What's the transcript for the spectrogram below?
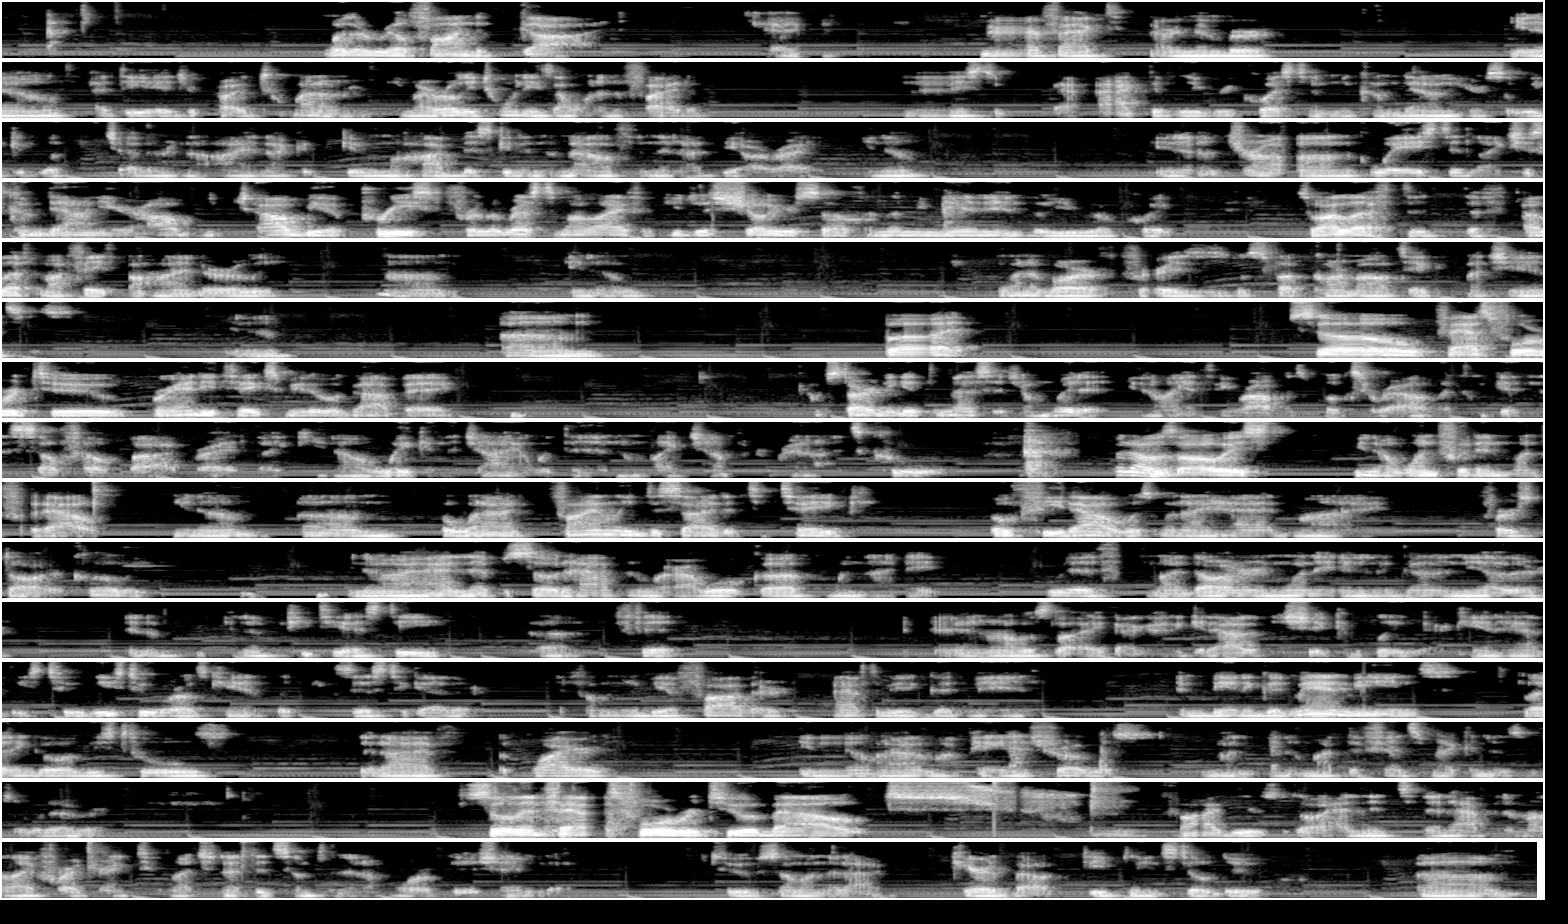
wasn't real fond of God. Okay. Matter of fact, I remember, you know, at the age of probably, I don't know, in my early 20s, I wanted to fight him. And I used to actively request him to come down here so we could look each other in the eye and I could give him a hot biscuit in the mouth and then I'd be all right, you know? You know, drunk, wasted, like just come down here. I'll I'll be a priest for the rest of my life if you just show yourself and let me manhandle you real quick. So I left the, the I left my faith behind early. Um, you know, one of our phrases was "fuck karma, I'll take my chances." You know, um, but so fast forward to Brandy takes me to Agape. I'm starting to get the message. I'm with it. You know, Anthony Robbins books are out. Like I'm getting the self help vibe, right? Like you know, awaken the giant within. I'm like jumping around. It's cool but I was always, you know, one foot in, one foot out, you know. Um, but when I finally decided to take both feet out was when I had my first daughter, Chloe. You know, I had an episode happen where I woke up one night with my daughter in one hand and a gun in the other in a, in a PTSD uh, fit. And I was like, I got to get out of this shit completely. I can't have these two. These two worlds can't exist together if I'm going to be a father, I have to be a good man. And being a good man means letting go of these tools that I've acquired, you know, out of my pain and struggles, my, you know, my defense mechanisms or whatever. So then fast forward to about five years ago, I had an incident happen in my life where I drank too much and I did something that I'm horribly ashamed of to someone that I cared about deeply and still do. Um,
